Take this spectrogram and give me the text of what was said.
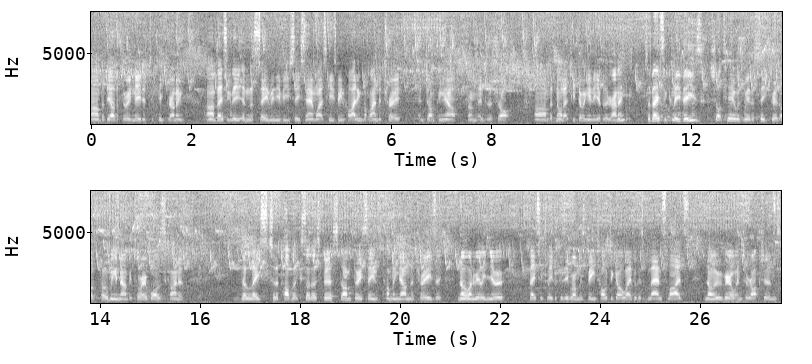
um, but the other three needed to keep running. Uh, basically, in the scene, whenever you see Samwise, he's been hiding behind a tree and jumping out from into the shot, um, but not actually doing any of the running. So basically, these shots here was where the secret of filming in Mount Victoria was kind of released to the public. So those first um, three scenes tumbling down the trees, it, no one really knew, basically because everyone was being told to go away because of landslides, no real interruptions.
